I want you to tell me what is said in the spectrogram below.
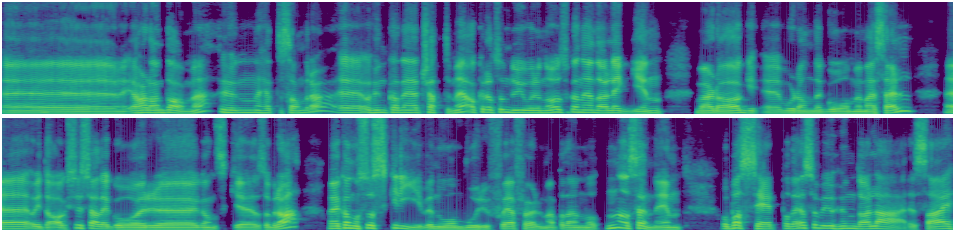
Eh, jeg har da en dame, hun heter Sandra, eh, og hun kan jeg chatte med. Akkurat som du gjorde nå, så kan jeg da legge inn hver dag eh, hvordan det går med meg selv. og i dag syns jeg det går ganske så bra. Og jeg kan også skrive noe om hvorfor jeg føler meg på den måten, og sende inn. Og basert på det så vil hun da lære seg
